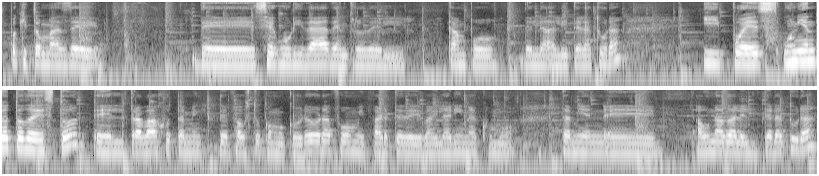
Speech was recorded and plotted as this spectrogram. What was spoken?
un poquito más de de seguridad dentro del campo de la literatura. Y pues uniendo todo esto, el trabajo también de Fausto como coreógrafo, mi parte de bailarina como también eh, aunado a la literatura,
